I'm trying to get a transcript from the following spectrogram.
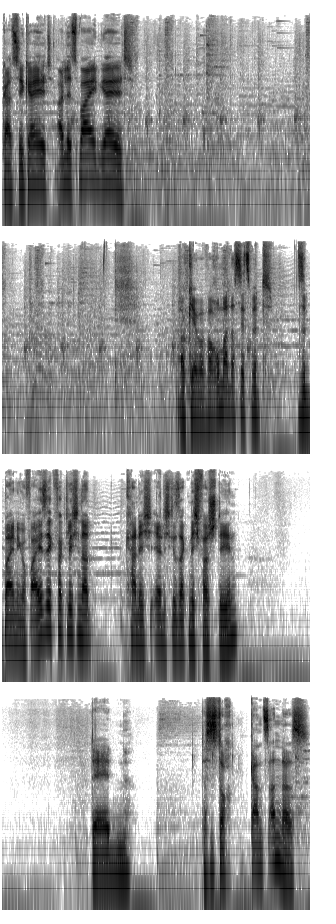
Ganz viel Geld. Alles mein Geld. Okay, aber warum man das jetzt mit The Binding of Isaac verglichen hat, kann ich ehrlich gesagt nicht verstehen. Denn das ist doch ganz anders.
